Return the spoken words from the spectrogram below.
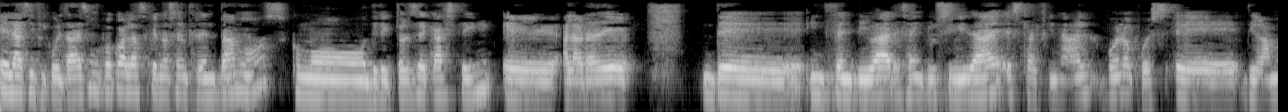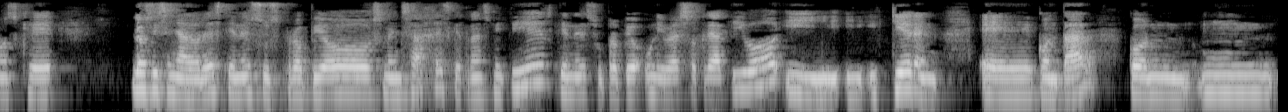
Eh, las dificultades un poco a las que nos enfrentamos como directores de casting eh, a la hora de, incentivar esa inclusividad es que al final, bueno, pues eh, digamos que los diseñadores tienen sus propios mensajes que transmitir, tienen su propio universo creativo y quieren contar con un,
